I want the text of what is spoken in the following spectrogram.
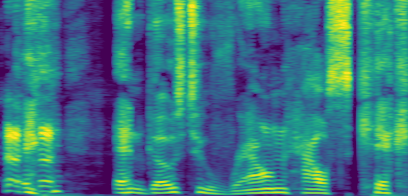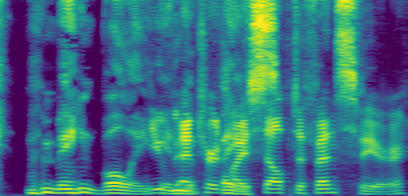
and goes to roundhouse kick the main bully. You've in the entered my self defense sphere.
